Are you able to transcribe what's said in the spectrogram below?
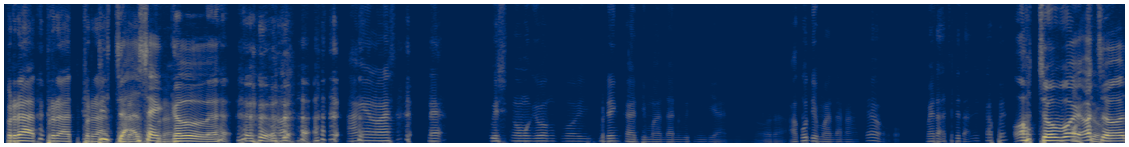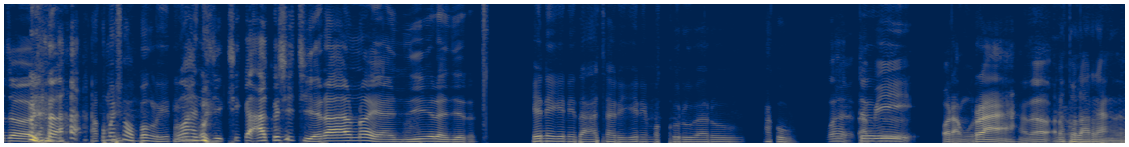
berat berat berat Dijak segel. angel Mas nek wis ngomong ke wong tuwa i, mending ganti mantanku sing liyane ora aku di mantan akeh. Mek tak critake kabeh Ojo boy, Ojo. ojo aku meh sombong lho ini Wah anjir, sih aku si Jera ono ya anjir anjir. gini gini tak ajari gini meguru karo aku Waduh. tapi ora murah atau Iya, rada larang to.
